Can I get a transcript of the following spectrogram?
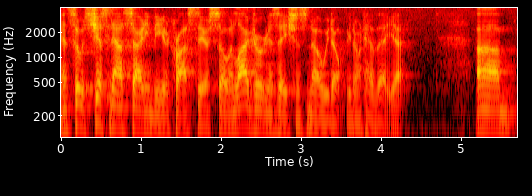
and so it's just now starting to get across there. So in large organizations, no, we don't we don't have that yet. Um,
